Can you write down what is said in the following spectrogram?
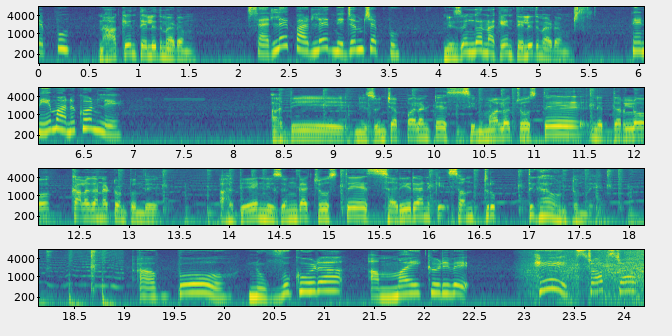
చెప్పు. నాకేం తెలీదు మేడం. సర్లే పడలేదు నిజం చెప్పు. నిజంగా నాకేం తెలీదు మేడం. నేనేం అనుకోనులే. అది నిజం చెప్పాలంటే సినిమాలో చూస్తే నిద్రలో కలగనట్టు ఉంటుంది అదే నిజంగా చూస్తే శరీరానికి సంతృప్తిగా ఉంటుంది. అబ్బో నువ్వు కూడా అమ్మాయికుడివే. హే స్టాప్ స్టాప్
